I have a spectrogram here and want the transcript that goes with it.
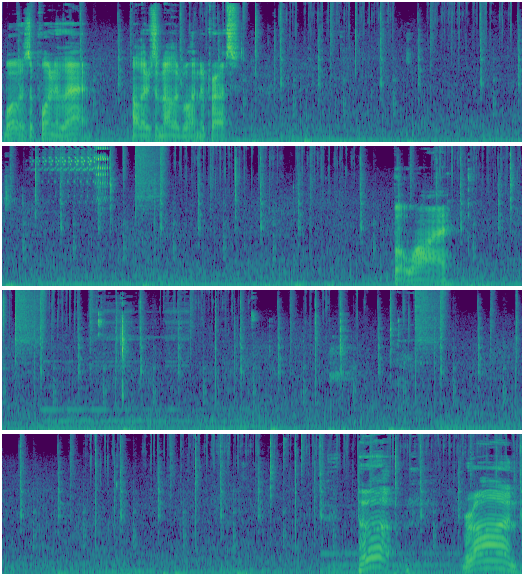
What was the point of that? Oh, there's another button to press. Huh! Run!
